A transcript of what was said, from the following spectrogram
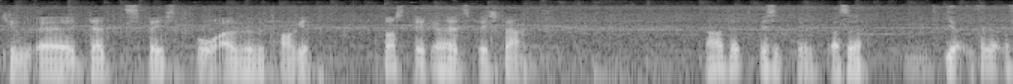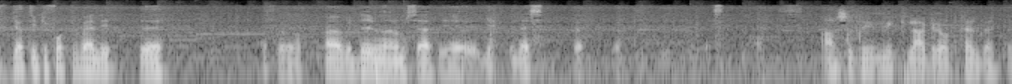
kill, eh, Dead Space 2 överhuvudtaget. Fast jag är ett Ja. Dead Space-fan. Ja, Dead Space är kul. Alltså, jag, för jag, jag tycker folk är väldigt eh, alltså, överdrivna när de säger att det är jätteläskigt. Jag, jag Alltså det är mycket laggare åt helvete.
